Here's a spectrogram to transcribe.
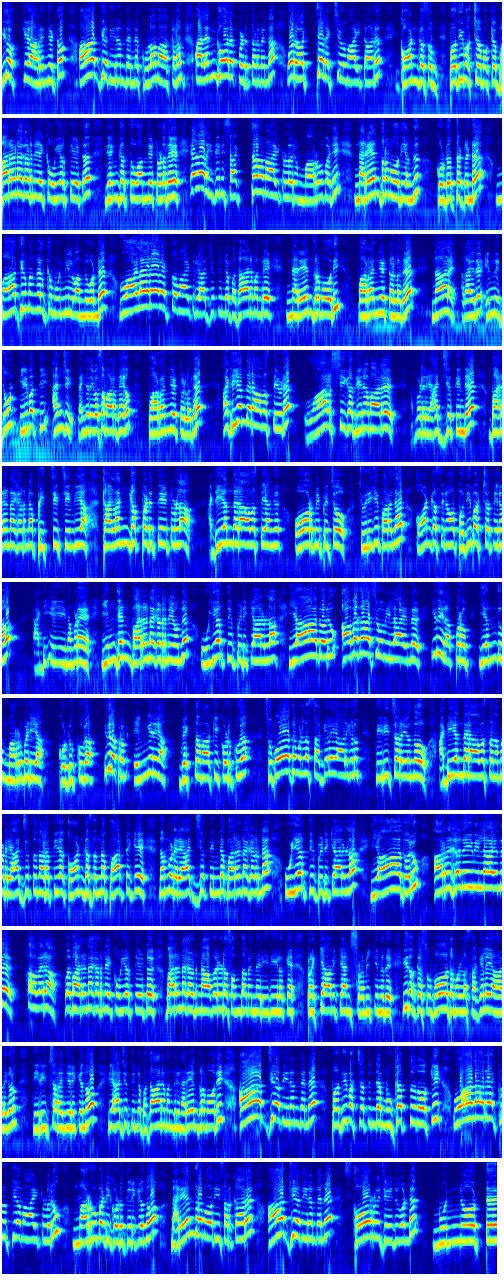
ഇതൊക്കെ അറിഞ്ഞിട്ടും ആദ്യ ദിനം തന്നെ കുളമാക്കണം അലങ്കോലപ്പെടുത്തണമെന്ന ഒരൊറ്റ ലക്ഷ്യവുമായിട്ടാണ് കോൺഗ്രസും പ്രതിപക്ഷമൊക്കെ ഭരണഘടനയൊക്കെ ഉയർത്തിയിട്ട് രംഗത്ത് വന്നിട്ടുള്ളത്. എന്നാൽ ഇതിന് ശക്തമായിട്ടുള്ള ഒരു മറുപടി നരേന്ദ്രമോദി അങ്ങ് കൊടുത്തിട്ടുണ്ട്. മാധ്യമങ്ങൾക്ക് മുന്നിൽ വന്നുകൊണ്ട് വളരെ വ്യക്തമായിട്ട് രാജ്യത്തിന്റെ പ്രധാനമന്ത്രി നരേന്ദ്രമോദി പറഞ്ഞിട്ടുള്ളത് നാളെ അതായത് ഇന്ന് ജൂൺ ഇരുപത്തി അഞ്ച് കഴിഞ്ഞ ദിവസമാണ് അദ്ദേഹം പറഞ്ഞിട്ടുള്ളത്. അടിയന്തരാവസ്ഥയുടെ വാർഷിക ദിനമാണ്. നമ്മുടെ രാജ്യത്തിന്റെ ഭരണഘടന പിച്ചി ചിന്തിയ കളങ്കപ്പെടുത്തിയിട്ടുള്ള അടിയന്തരാവസ്ഥയെ അങ്ങ് ഓർമ്മിപ്പിച്ചു. ചുരുക്കി പറഞ്ഞാൽ കോൺഗ്രസിനോ പ്രതിപക്ഷത്തിനോ അടി നമ്മുടെ ഇന്ത്യൻ ഭരണഘടനയൊന്ന് ഉയർത്തിപ്പിടിക്കാനുള്ള യാതൊരു അവകാശവുമില്ല എന്ന് ഇതിലപ്പുറം എന്തു മറുപടിയാ കൊടുക്കുക? ഇതിലപ്പുറം എങ്ങനെയാ വ്യക്തമാക്കി കൊടുക്കുക? സുബോധമുള്ള സകല ആളുകളും തിരിച്ചറിയുന്നു. അടിയന്തരാവസ്ഥ നമ്മുടെ രാജ്യത്ത് നടത്തിയ കോൺഗ്രസ് എന്ന പാർട്ടിക്ക് നമ്മുടെ രാജ്യത്തിന്റെ ഭരണഘടന ഉയർത്തിപ്പിടിക്കാനുള്ള യാതൊരു അർഹതയുമില്ല എന്ന് അവരാ ഭരണഘടനയൊക്കെ ഉയർത്തിയിട്ട് ഭരണഘടന അവരുടെ സ്വന്തം എന്ന രീതിയിലൊക്കെ പ്രഖ്യാപിക്കാൻ ശ്രമിക്കുന്നത്. ഇതൊക്കെ സുബോധമുള്ള സകല ആളുകളും തിരിച്ചറിഞ്ഞിരിക്കുന്നു. രാജ്യത്തിന്റെ പ്രധാനമന്ത്രി നരേന്ദ്രമോദി ആദ്യ ദിനം തന്നെ പ്രതിപക്ഷത്തിന്റെ മുഖത്ത് നോക്കി വളരെ കൃത്യമായിട്ടുള്ളൊരു മറുപടി കൊടുത്തിരിക്കുന്നു. നരേന്ദ്രമോദി സർക്കാർ ആദ്യ ദിനം തന്നെ സ്കോർ ചെയ്തുകൊണ്ട് മുന്നോട്ട്.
